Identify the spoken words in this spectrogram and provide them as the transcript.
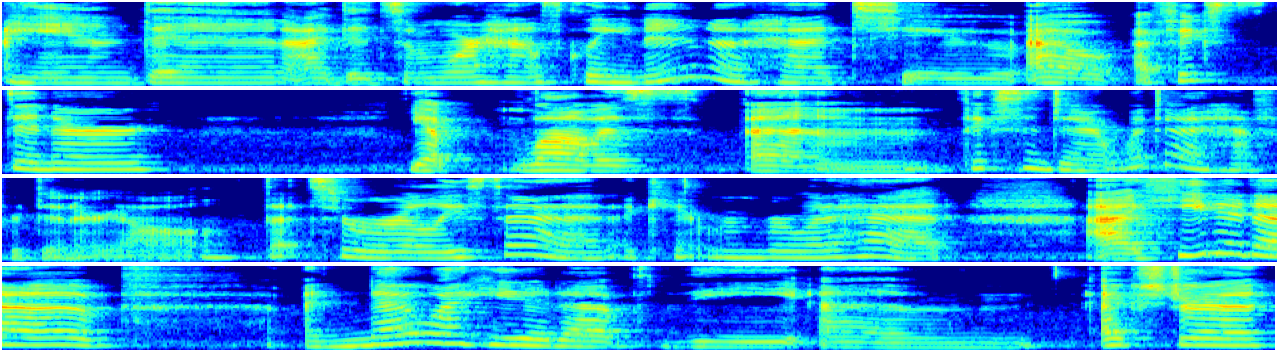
And then I did some more house cleaning. I had to, oh, I fixed dinner. Yep, while I was um, fixing dinner. What did I have for dinner, y'all? That's really sad. I can't remember what I had. I heated up, I know I heated up the um, extra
